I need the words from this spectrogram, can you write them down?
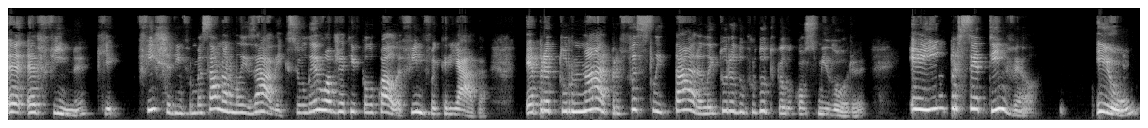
a, a FIN, que é ficha de informação normalizada, e que se eu ler o objetivo pelo qual a FIN foi criada, é para tornar, para facilitar a leitura do produto pelo consumidor, é imperceptível. Eu,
